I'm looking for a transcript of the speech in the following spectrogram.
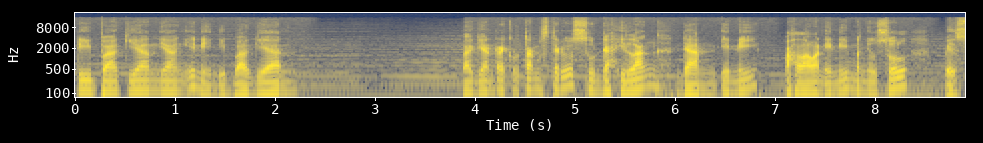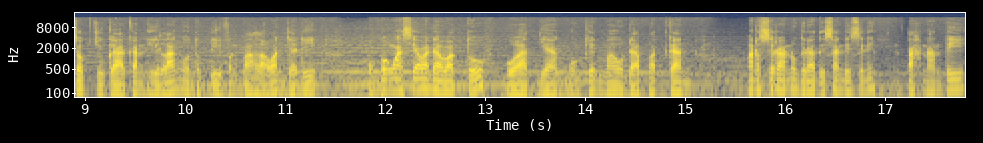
di bagian yang ini, di bagian bagian rekrutan misterius sudah hilang dan ini pahlawan ini menyusul. Besok juga akan hilang untuk di event pahlawan. Jadi mumpung masih ada waktu buat yang mungkin mau dapatkan Marcirano gratisan di sini, entah nanti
